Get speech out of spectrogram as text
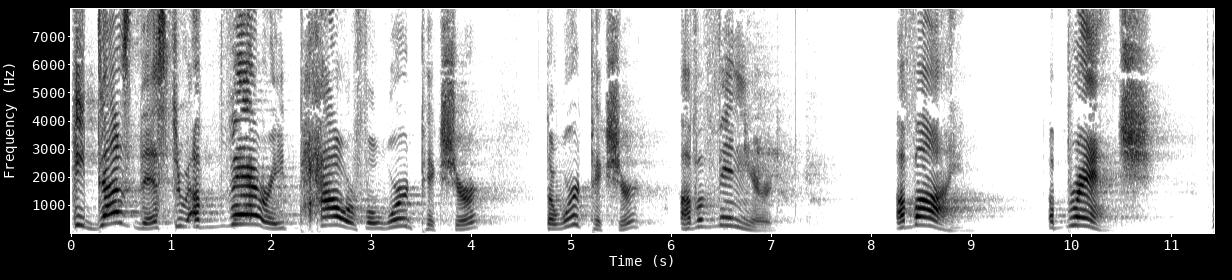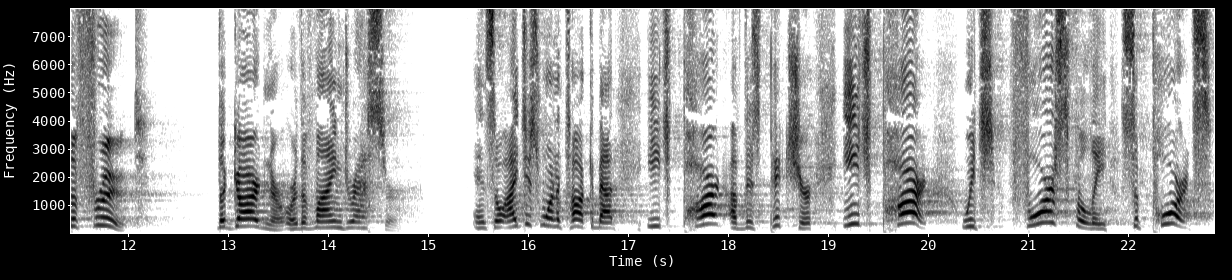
he does this through a very powerful word picture the word picture of a vineyard, a vine, a branch, the fruit, the gardener, or the vine dresser. And so I just want to talk about each part of this picture, each part which forcefully supports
